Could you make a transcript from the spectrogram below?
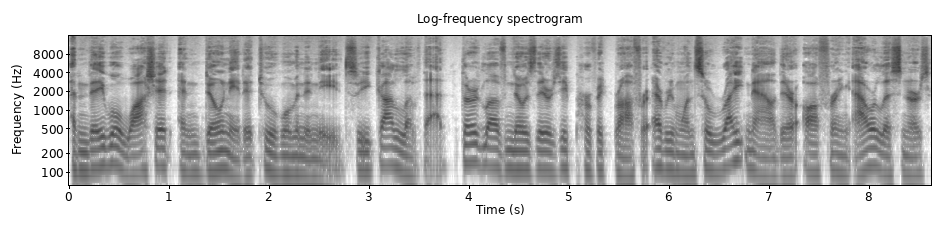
and they will wash it and donate it to a woman in need. So you gotta love that. Third Love knows there's a perfect bra for everyone. So right now they're offering our listeners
